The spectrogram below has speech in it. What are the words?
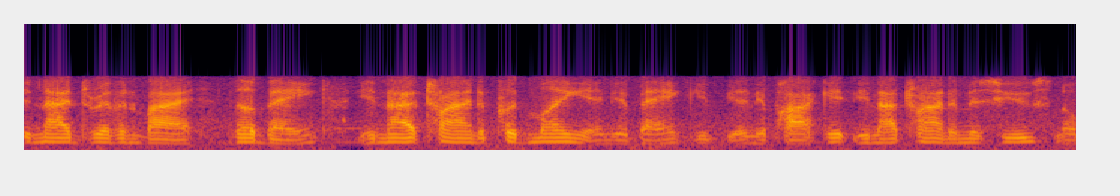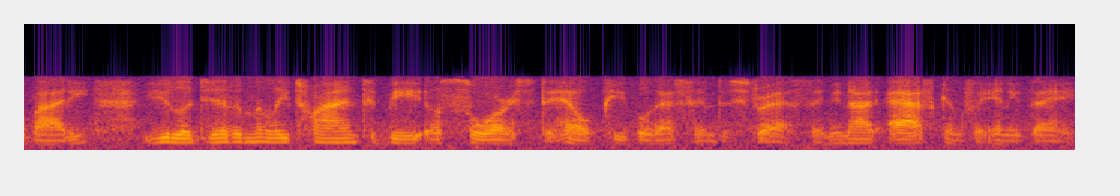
you're not driven by the bank. You're not trying to put money in your bank, in your pocket. You're not trying to misuse nobody. You're legitimately trying to be a source to help people that's in distress, and you're not asking for anything.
